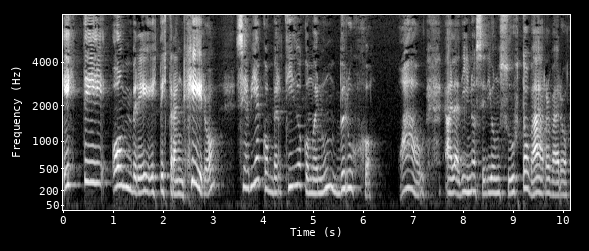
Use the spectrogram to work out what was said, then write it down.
este hombre, este extranjero, se había convertido como en un brujo. ¡Wow! Aladino se dio un susto bárbaro.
